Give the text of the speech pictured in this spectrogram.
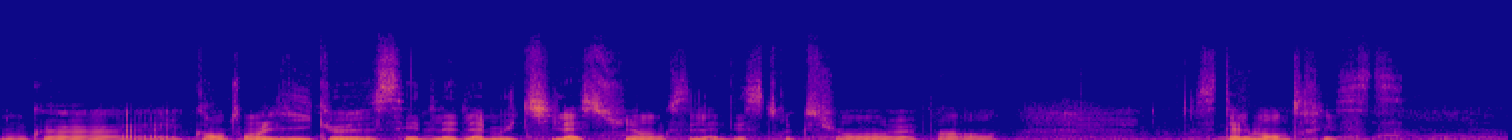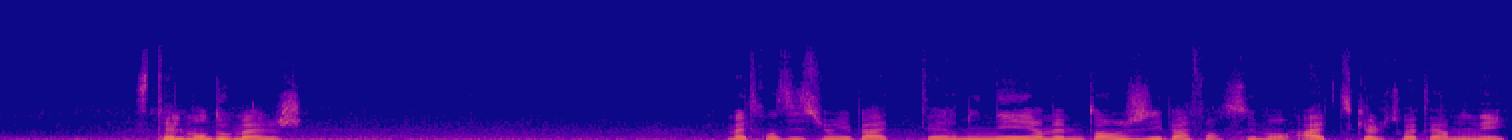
Donc, euh, quand on lit que c'est de, la mutilation, que c'est de la destruction, euh, c'est tellement triste. C'est tellement dommage. Ma transition n'est pas terminée. En même temps, j'ai pas forcément hâte qu'elle soit terminée.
